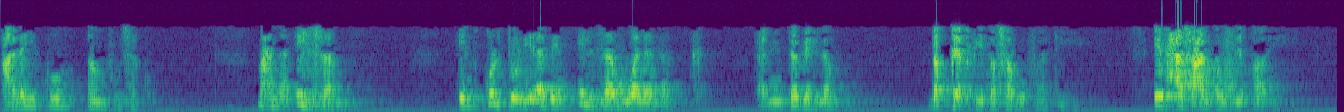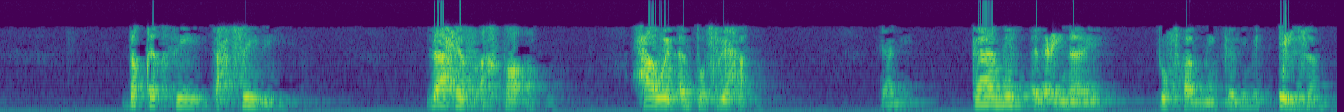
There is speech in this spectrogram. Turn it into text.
عليكم أنفسكم. معنى إلزم إن قلت لأب إلزم ولدك يعني انتبه له. دقق في تصرفاته. ابحث عن أصدقائه. دقق في تحصيله. لاحظ أخطاءه. حاول أن تصلحه. يعني كامل العناية تفهم من كلمة إلزم.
